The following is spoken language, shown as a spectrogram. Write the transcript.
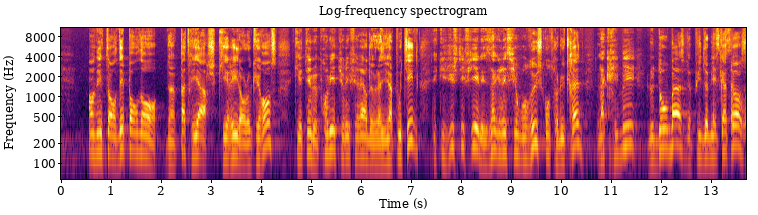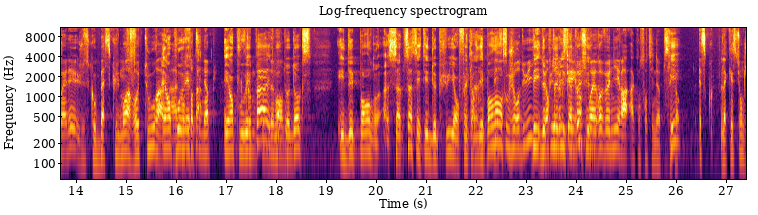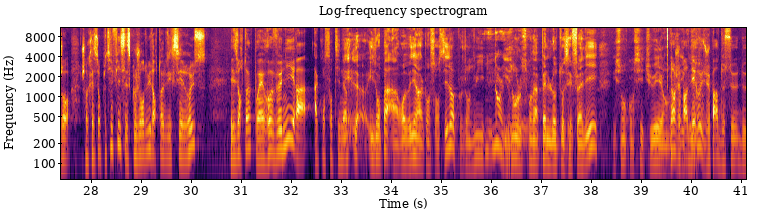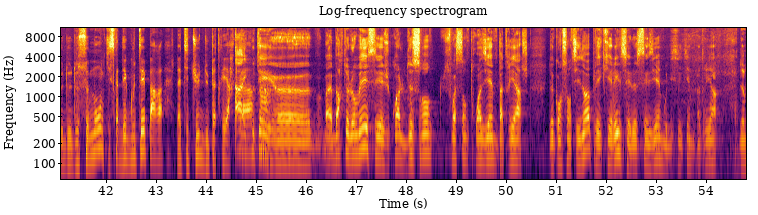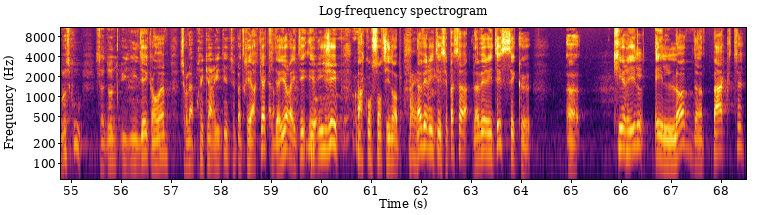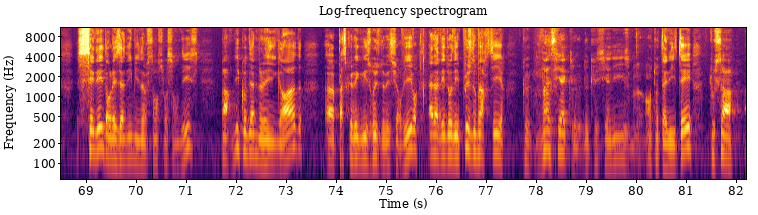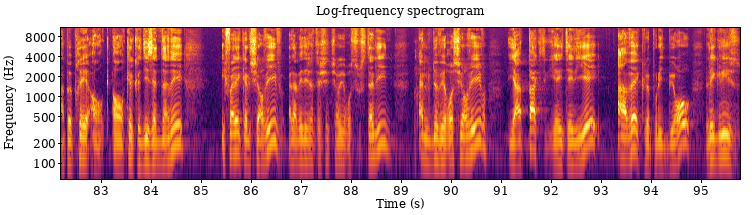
en étant dépendant d'un patriarche, Kirill en l'occurrence, qui était le premier turiféraire de Vladimir Poutine et qui justifiait les agressions russes contre l'Ukraine, la Crimée, le Donbass depuis 2014. Que ça pourrait aller jusqu'au basculement, à retour à, et Constantinople. et on ne pouvait pas être orthodoxe et dépendre. Ça, c'était depuis en fait l'indépendance. Est-ce qu'aujourd'hui, l'orthodoxie russe pourrait revenir à, Constantinople? Est-ce que la question de Jean-Christian Petit-Fils, est-ce qu'aujourd'hui l'orthodoxie russe les orthodoxes pourraient revenir à, Constantinople? Euh, ils n'ont pas à revenir à Constantinople. Aujourd'hui, ils, ont ce qu'on appelle l'autocéphalie. Ils sont constitués en. Non, je parle des Russes. Je parle de ce, de, ce monde qui serait dégoûté par l'attitude du patriarcat. Ah, écoutez, ah. Euh, bah, Bartholomé, c'est, je crois, le 200 63e patriarche de Constantinople et Kirill, c'est le 16e ou 17e patriarche de Moscou. Ça donne une idée quand même sur la précarité de ce patriarcat qui d'ailleurs a été érigé par Constantinople. La vérité, c'est pas ça. La vérité, c'est que euh, Kirill est l'homme d'un pacte scellé dans les années 1970 par Nicodème de Leningrad, euh, parce que l'Église russe devait survivre. Elle avait donné plus de martyrs que 20 siècles de christianisme en totalité, tout ça à peu près en, quelques dizaines d'années, il fallait qu'elle survive. Elle avait déjà tâché de survivre sous Staline, elle devait resurvivre. Il y a un pacte qui a été lié avec le Politburo. L'Église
